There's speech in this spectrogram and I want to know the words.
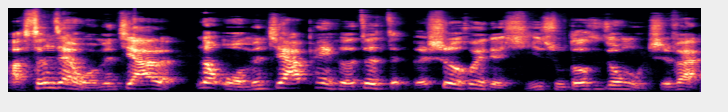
啊，生在我们家了，那我们家配合这整个社会的习俗，都是中午吃饭。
